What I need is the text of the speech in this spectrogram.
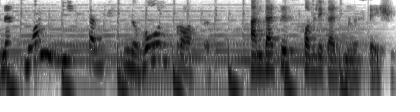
there's one unique subject in the whole process, and that is public administration.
